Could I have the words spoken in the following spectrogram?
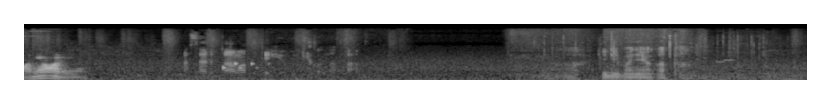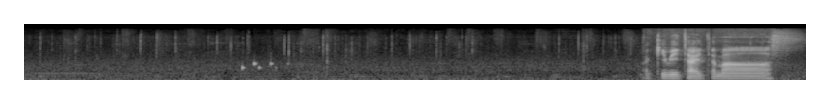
間に合わね。えな。アサルト余ってるよ。この中あギリ間に合わなかった。焚き火焚いてます。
